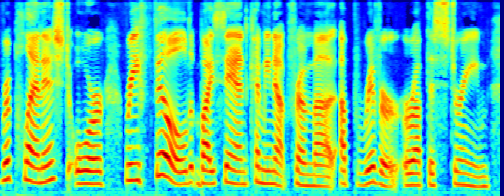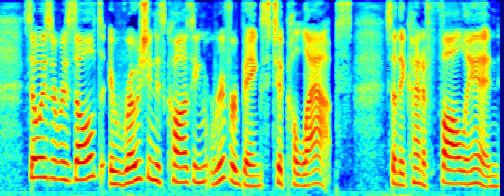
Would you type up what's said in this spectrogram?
replenished or refilled by sand coming up from uh, upriver or up the stream. So, as a result, erosion is causing riverbanks to collapse. So they kind of fall in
